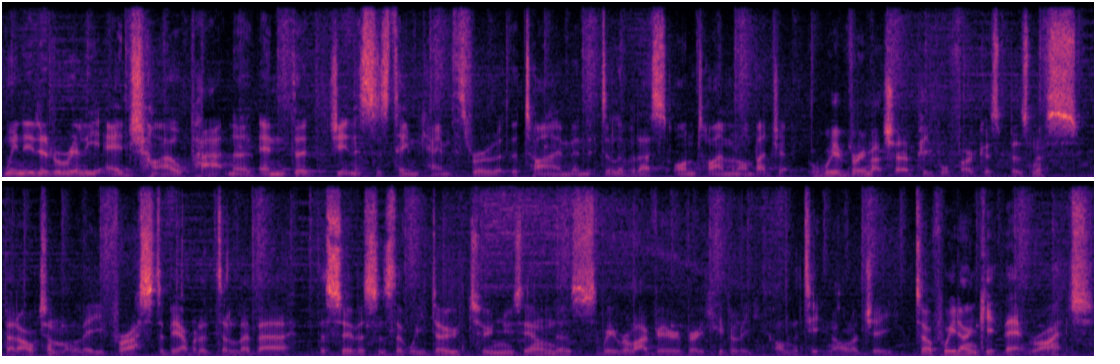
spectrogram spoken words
We needed a really agile partner and the Genesys team came through at the time and delivered us on time and on budget. We're very much a people-focused business, but ultimately for us to be able to deliver the services that we do to New Zealanders, we rely very, very heavily on the technology. So if we don't get that right,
